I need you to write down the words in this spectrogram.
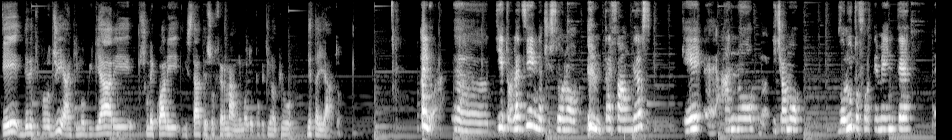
e delle tipologie anche immobiliari sulle quali vi state soffermando in modo un pochettino più dettagliato? Allora, eh, dietro l'azienda ci sono tre founders che eh, hanno, diciamo, voluto fortemente eh,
